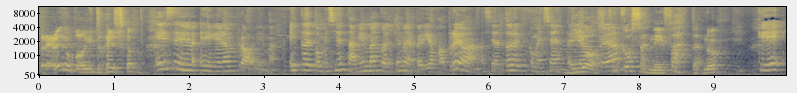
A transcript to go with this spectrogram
prever un poquito eso. Ese es el gran problema. Esto de comisiones también van con el tema de periodos a prueba. O sea, todo lo que es comisiones, periodos Dios, a prueba. qué cosas nefastas, ¿no? que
